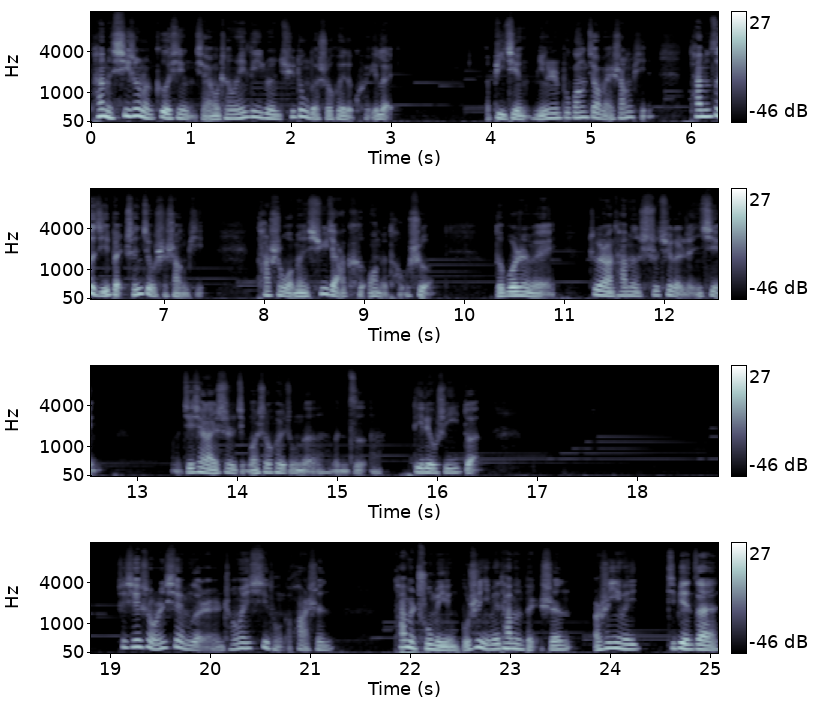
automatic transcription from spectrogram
他们牺牲了个性，想要成为利润驱动的社会的傀儡。毕竟，名人不光叫卖商品，他们自己本身就是商品，它是我们虚假渴望的投射。德波认为，这让他们失去了人性。接下来是景观社会中的文字啊，第六十一段。这些受人羡慕的人成为系统的化身，他们出名不是因为他们本身，而是因为，即便在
